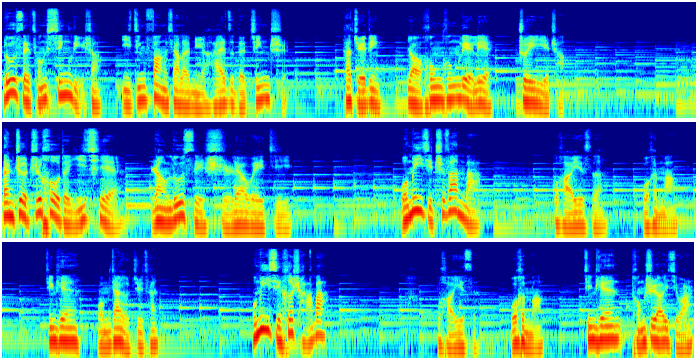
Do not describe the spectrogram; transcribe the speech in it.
，Lucy 从心理上已经放下了女孩子的矜持，她决定要轰轰烈烈追一场。但这之后的一切让 Lucy 始料未及。我们一起吃饭吧？不好意思，我很忙。今天我们家有聚餐。我们一起喝茶吧？不好意思，我很忙。今天同事要一起玩。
